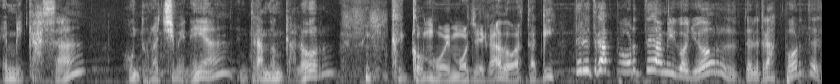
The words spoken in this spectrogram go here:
¿En mi casa? ¿Junto a una chimenea? ¿Entrando en calor? ¿Qué- ¿Cómo hemos llegado hasta aquí? Teletransporte, amigo George, teletransporte.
